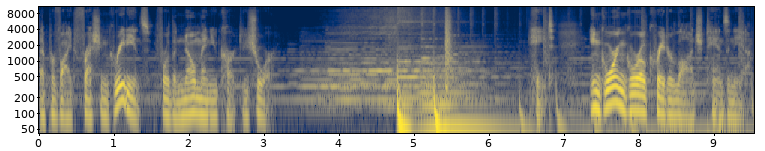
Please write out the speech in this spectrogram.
that provide fresh ingredients for the no-menu carte du jour. Hate, Ngorongoro Crater Lodge, Tanzania.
